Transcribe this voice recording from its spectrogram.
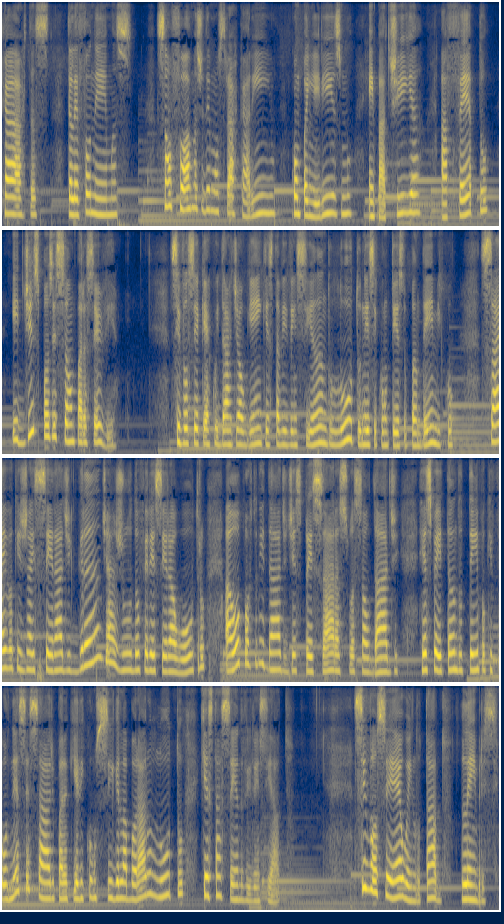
cartas, telefonemas são formas de demonstrar carinho, companheirismo, empatia, afeto e disposição para servir. Se você quer cuidar de alguém que está vivenciando luto nesse contexto pandêmico, saiba que já será de grande ajuda oferecer ao outro a oportunidade de expressar a sua saudade, respeitando o tempo que for necessário para que ele consiga elaborar o luto que está sendo vivenciado. Se você é o enlutado, lembre-se:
